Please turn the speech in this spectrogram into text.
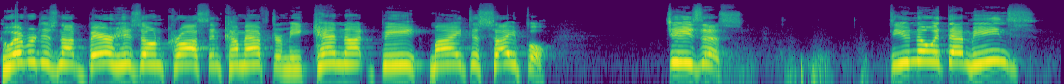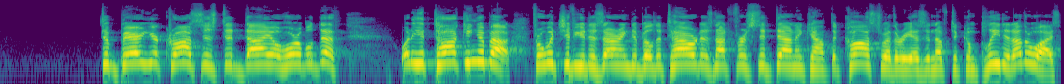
Whoever does not bear his own cross and come after me cannot be my disciple. Jesus, do you know what that means? To bear your cross is to die a horrible death. What are you talking about? For which of you desiring to build a tower does not first sit down and count the cost, whether he has enough to complete it? Otherwise,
